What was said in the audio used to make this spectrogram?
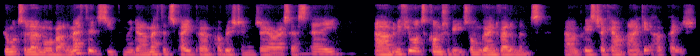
If you want to learn more about the methods, you can read our methods paper published in JRSSA. Um, and if you want to contribute to ongoing development, um, please check out our GitHub page.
